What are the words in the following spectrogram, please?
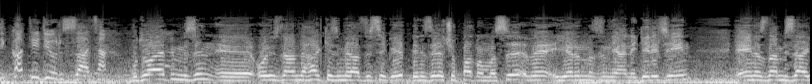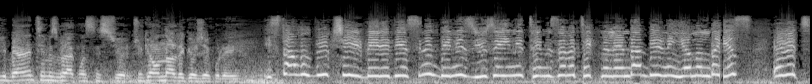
Dikkat ediyoruz zaten. Bu dua hepimizin e, o yüzden de herkesin biraz destek verip denizlere çöp atmaması ve yarınımızın yani geleceğin en azından bizler gibi yani temiz bırakmasını istiyorum. Çünkü onlar da görecek burayı. İstanbul Büyükşehir Belediyesi'nin deniz yüzeyini temizleme teknelerinden birinin yanındayız. Evet,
